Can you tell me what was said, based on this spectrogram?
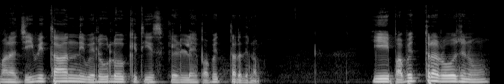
మన జీవితాన్ని వెలుగులోకి తీసుకెళ్ళే పవిత్ర దినం. ఈ పవిత్ర రోజును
